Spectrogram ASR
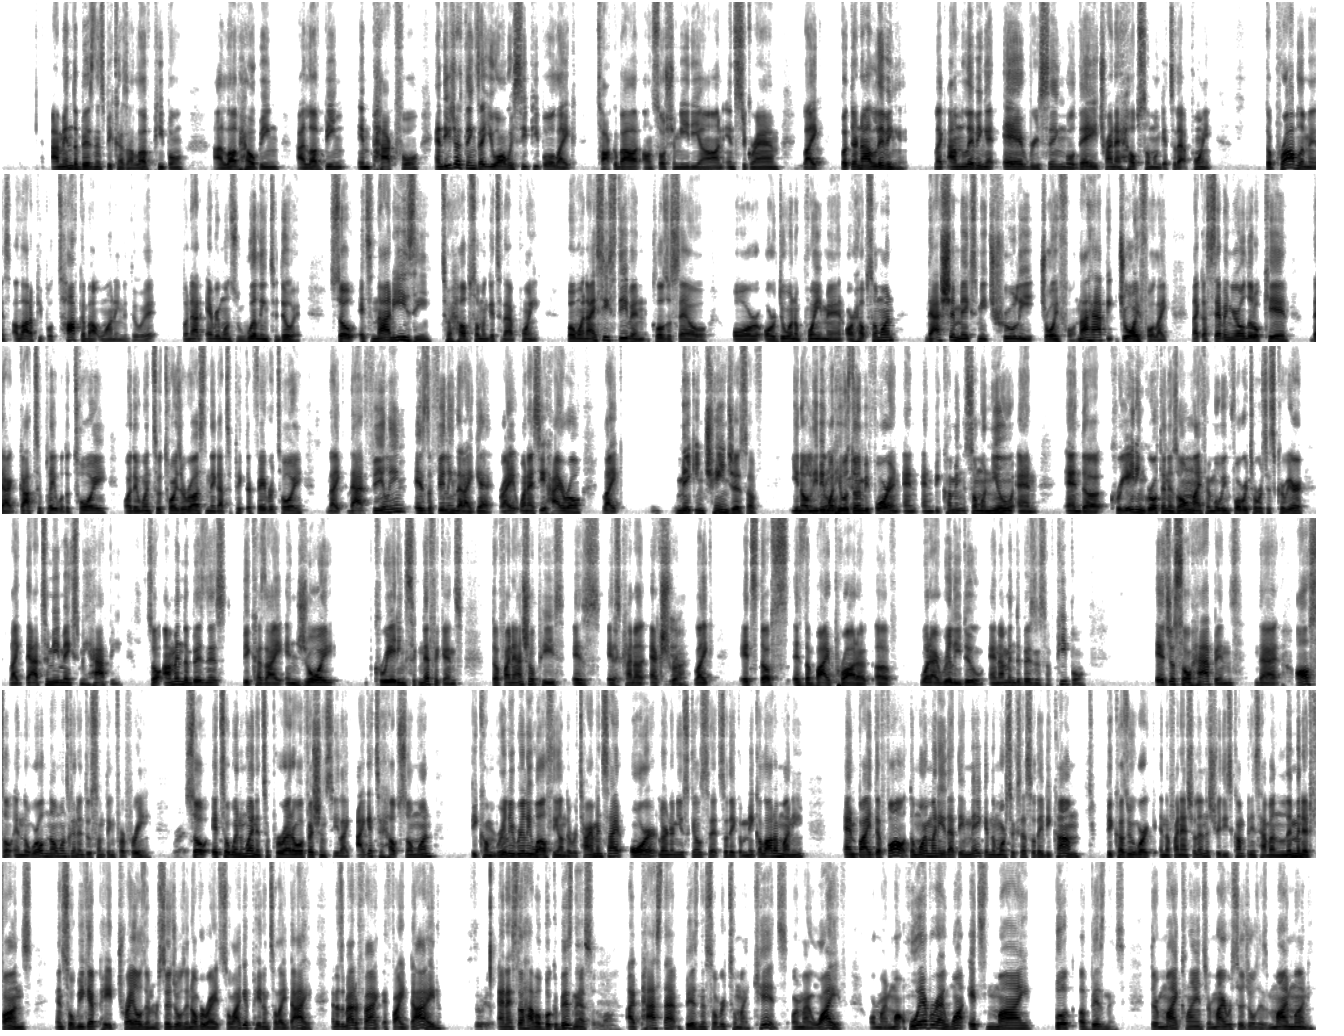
I'm in the business because I love people, I love helping, I love being impactful. And these are things that you always see people like talk about on social media, on Instagram, like, but they're not living it. Like, I'm living it every single day, trying to help someone get to that point. The problem is, a lot of people talk about wanting to do it, but not everyone's willing to do it. So it's not easy to help someone get to that point. But when I see Steven close a sale or or do an appointment or help someone, that shit makes me truly joyful. Not happy, joyful. Like like a seven-year-old little kid that got to play with a toy, or they went to Toys R Us and they got to pick their favorite toy. Like that feeling is the feeling that I get, right? When I see Jairo like making changes of you know, leaving growth, what he was yeah. doing before and and and becoming someone new and and uh, creating growth in his own life and moving forward towards his career, like that to me makes me happy. So I'm in the business because I enjoy creating significance. The financial piece is is kind of extra. Yeah. Like it's the it's the byproduct of what I really do, and I'm in the business of people. It just so happens that also in the world, no one's gonna do something for free. So it's a win-win. It's a Pareto efficiency. Like I get to help someone become really, really wealthy on the retirement side or learn a new skill set so they can make a lot of money. And by default, the more money that they make and the more successful they become, because we work in the financial industry, these companies have unlimited funds. And so we get paid trails and residuals and overrides. So I get paid until I die. And as a matter of fact, if I died and I still have a book of business, I pass that business over to my kids or my wife or my mom, whoever I want. It's my book of business. They're my clients or my residuals is my money.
